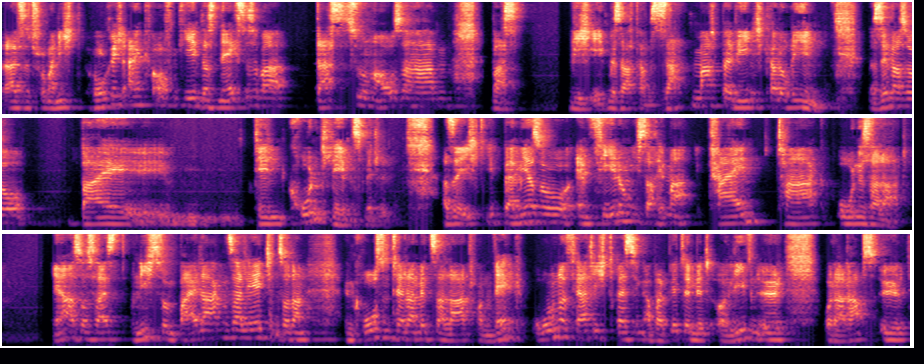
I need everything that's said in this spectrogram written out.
also schon mal nicht hungrig einkaufen gehen. Das nächste ist aber das zu Hause haben, was, wie ich eben gesagt habe, satt macht bei wenig Kalorien. Da sind wir so bei den Grundlebensmitteln. Also ich gebe bei mir so Empfehlungen, ich sage immer, kein Tag ohne Salat. Ja, also das heißt nicht so ein Beilagensalätchen, sondern einen großen Teller mit Salat von weg, ohne Fertigdressing, aber bitte mit Olivenöl oder Rapsöl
